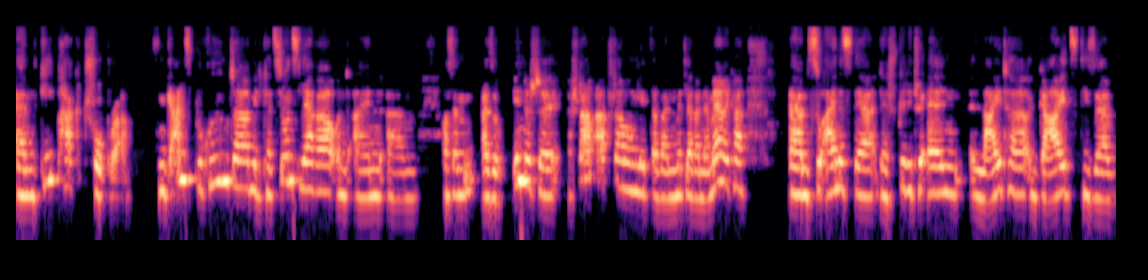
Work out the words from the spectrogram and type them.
ähm, Deepak Chopra. Ein ganz berühmter Meditationslehrer und ein ähm, aus einem, also indische Abstammung, lebt aber mittlerweile in Amerika, ähm, so eines der, der spirituellen Leiter, Guides dieser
